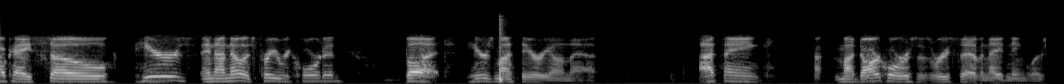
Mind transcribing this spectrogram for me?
Okay, so here's and I know it's pre-recorded, but here's my theory on that. I think my dark horse is Rusev and Aiden English.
